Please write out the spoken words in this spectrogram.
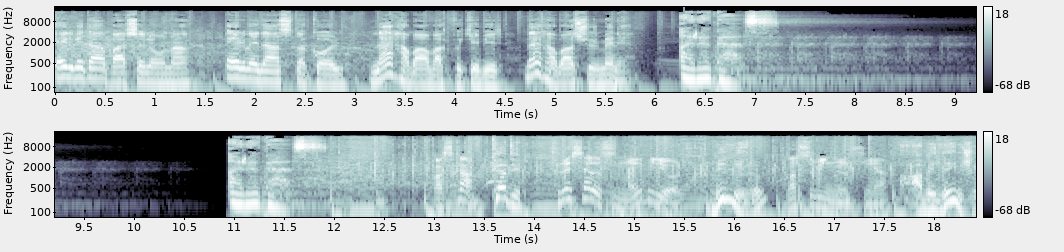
Elveda Barcelona, elveda Stockholm, merhaba Vakfı Kebir, merhaba Sürmene. Aragaz. Aragaz. Pascal, Kadir. küresel ısınmayı biliyoruz. Bilmiyorum. Nasıl bilmiyorsun ya? Abi neymiş o?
